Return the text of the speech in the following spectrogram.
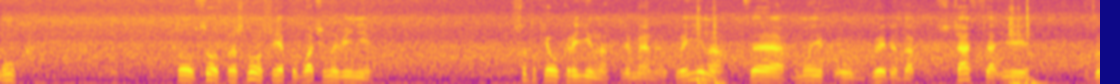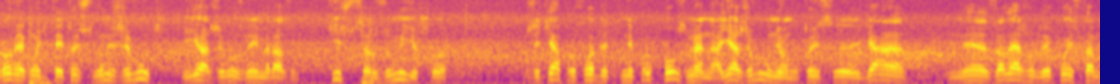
мук, того всього страшного, що я побачив на війні. Що таке Україна для мене? Україна це в моїх е, виглядах щастя і здоров'я моїх дітей. Тобто вони живуть, і я живу з ними разом. Тішуся, розумію, що життя проходить не повз мене, а я живу в ньому. Тобто е, я не залежу від якоїсь там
